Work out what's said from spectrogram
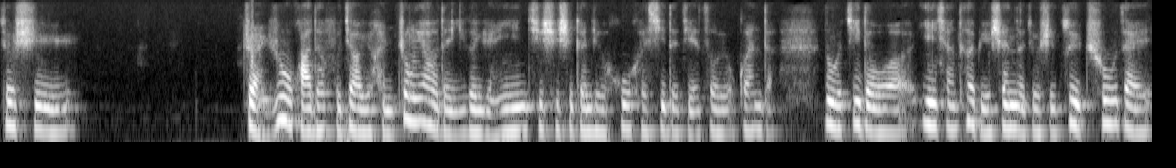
就是。转入华德福教育很重要的一个原因，其实是跟这个呼和吸的节奏有关的。那我记得我印象特别深的就是最初在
